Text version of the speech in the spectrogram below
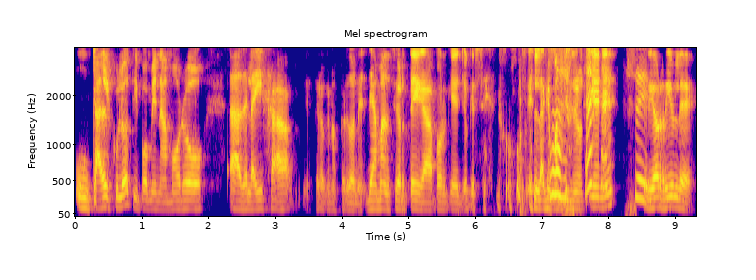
un cálculo, tipo me enamoro ah, de la hija, espero que nos perdone, de Amancio Ortega, porque yo qué sé, ¿no? es la que más dinero tiene, sería horrible.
